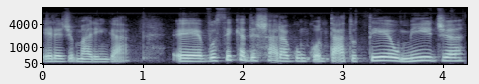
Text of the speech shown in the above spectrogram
Ele é de Maringá. É, você quer deixar algum contato teu, mídia,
